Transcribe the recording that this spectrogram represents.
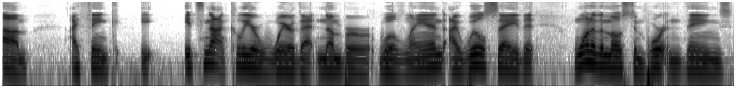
Um, I think it, it's not clear where that number will land. I will say that one of the most important things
